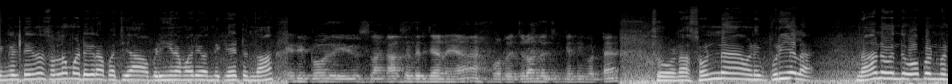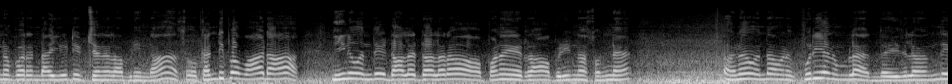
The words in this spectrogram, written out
எங்கள்கிட்ட என்ன சொல்ல மாட்டேங்கிறா பார்த்தியா அப்படிங்கிற மாதிரி வந்து கேட்டிருந்தான். போகுது யூஸ்லாம் காசு வந்துருச்சானையா ஒரு லட்ச ரூபா வந்துச்சு கேள்விப்பட்டேன். ஸோ நான் சொன்னேன் அவனுக்கு புரியலை. நானும் வந்து ஓப்பன் பண்ண போகிறேன்டா யூடியூப் சேனல் அப்படின்னா. ஸோ கண்டிப்பாக வாடா. நீனும் வந்து டாலர் டாலராக பணம் ஏடுறா அப்படின்னு நான் சொன்னேன். ஆனால் வந்து அவனுக்கு புரியணும்ல இந்த இதில் வந்து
